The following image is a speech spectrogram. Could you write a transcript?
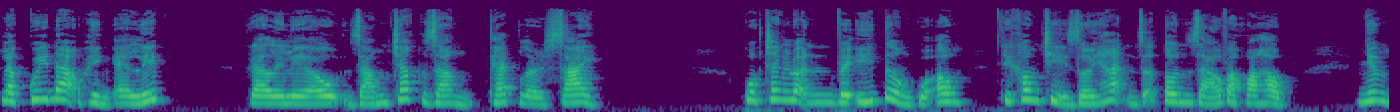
là quỹ đạo hình elip, Galileo dám chắc rằng Kepler sai. Cuộc tranh luận về ý tưởng của ông thì không chỉ giới hạn giữa tôn giáo và khoa học, nhưng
